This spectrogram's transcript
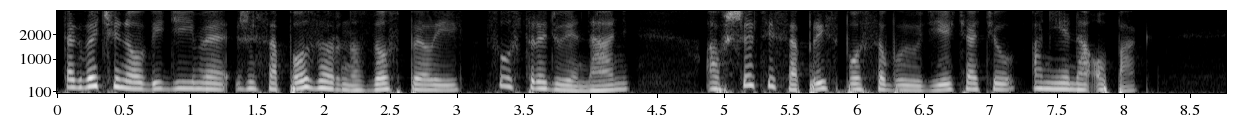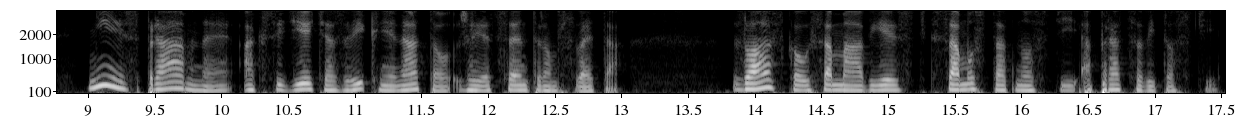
tak väčšinou vidíme, že sa pozornosť dospelých sústreďuje naň a všetci sa prispôsobujú dieťaťu a nie naopak. Nie je správne, ak si dieťa zvykne na to, že je centrom sveta. S láskou sa má viesť k samostatnosti a pracovitosti.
